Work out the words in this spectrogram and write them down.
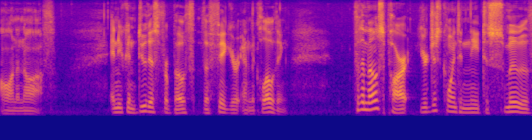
on and off. And you can do this for both the figure and the clothing. For the most part, you're just going to need to smooth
